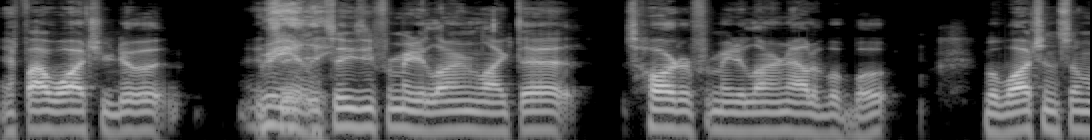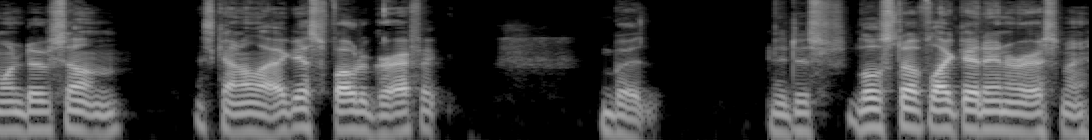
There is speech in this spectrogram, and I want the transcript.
if I watch you do it, it's, really, it's easy for me to learn like that. It's harder for me to learn out of a book, but watching someone do something it's kind of like I guess photographic, but it just little stuff like that interests me.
